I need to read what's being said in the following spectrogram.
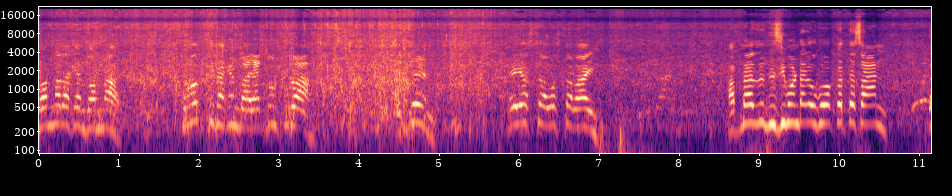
ঝর্ণা দেখেন ঝর্ণা সত্যি দেখেন ভাই, একদম পুরা। দেখছেন? এই হচ্ছে অবস্থা ভাই। আপনারা যদি জীবনটাকে উপভোগ করতে চান, তো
